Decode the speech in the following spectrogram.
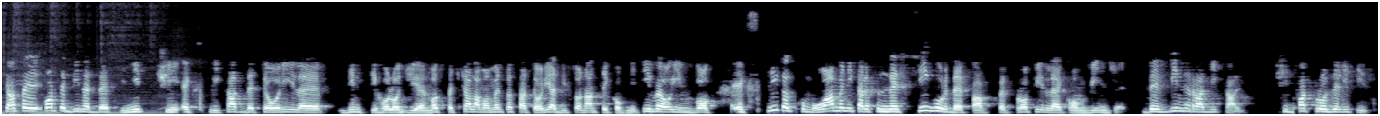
Și asta e foarte bine definit și explicat de teoriile din psihologie. În mod special, la momentul ăsta, teoria disonanței cognitive o invoc. Explică cum oamenii care sunt nesiguri de fapt pe propriile convingeri devin radicali și fac prozelitism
